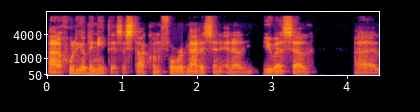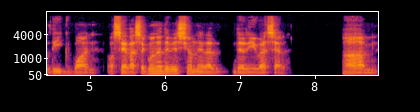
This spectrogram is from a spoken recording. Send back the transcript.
Uh, Julio Benítez está con Forward Madison en el USL uh, League One, o sea, la segunda división del de USL. Um,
